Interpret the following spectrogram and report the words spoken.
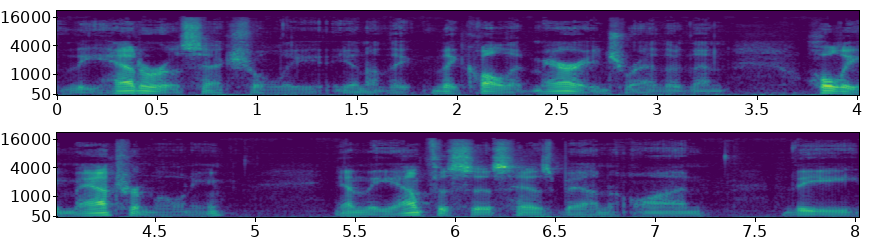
the heterosexually. You know, they they call it marriage rather than holy matrimony, and the emphasis has been on the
